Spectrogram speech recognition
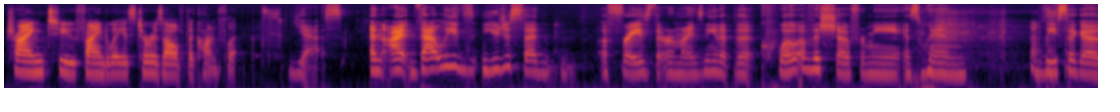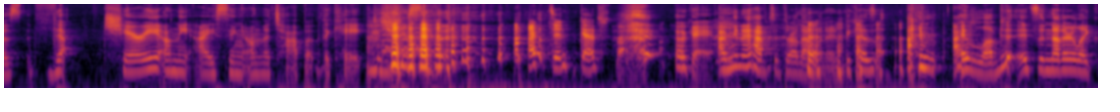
trying to find ways to resolve the conflicts Yes. And I that leads you just said a phrase that reminds me that the quote of the show for me is when Lisa goes, "The cherry on the icing on the top of the cake." Did you say that? i didn't catch that. Okay, I'm gonna have to throw that one in because I'm I loved it. It's another like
